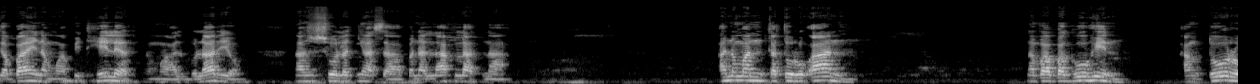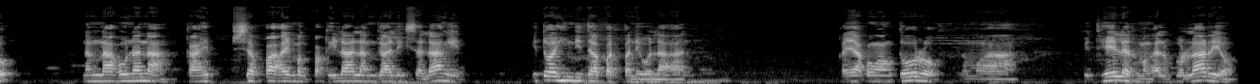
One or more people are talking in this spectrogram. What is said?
gabay ng mga pit healer, ng mga albularyo. Nasusulat nga sa banal na aklat na anuman katuruan na babaguhin ang turo ng nauna na kahit siya pa ay magpakilalang galing sa langit, ito ay hindi dapat paniwalaan. Kaya kung ang turo ng mga pit healer, mga albularyo,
